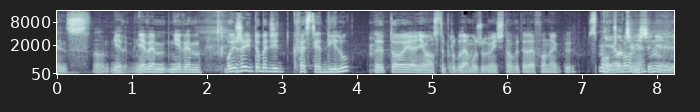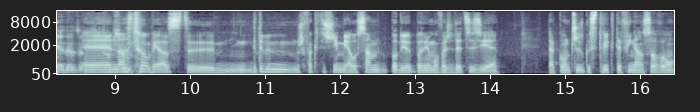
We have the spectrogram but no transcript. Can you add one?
więc no, nie wiem, nie wiem, nie wiem, bo jeżeli to będzie kwestia dealu, to ja nie mam z tym problemu, żeby mieć nowy telefon, jakby spoczko, Nie, oczywiście, nie, nie. To, to, to E, natomiast y, gdybym już faktycznie miał sam podejmować decyzję taką czy stricte finansową,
